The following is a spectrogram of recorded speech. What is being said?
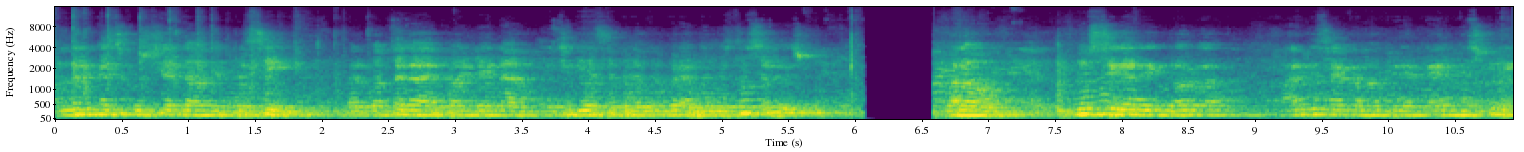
అందరం కలిసి కృషి చేద్దామని చెప్పేసి మరి కొత్తగా అపాయింట్ అయిన హెచ్డిఎస్ సభ్యులందరూ కూడా అభినందిస్తూ సెలవు మనం మూర్తి గారి గౌరవ ఆరోగ్య శాఖ మంత్రి గారి టైం తీసుకుని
